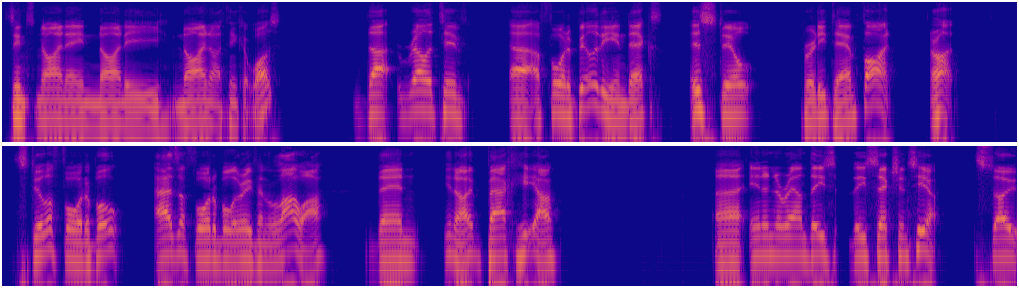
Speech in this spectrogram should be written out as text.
since 1999, I think it was, the relative uh, affordability index is still pretty damn fine. All right. Still affordable, as affordable or even lower than, you know, back here uh, in and around these these sections here. So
